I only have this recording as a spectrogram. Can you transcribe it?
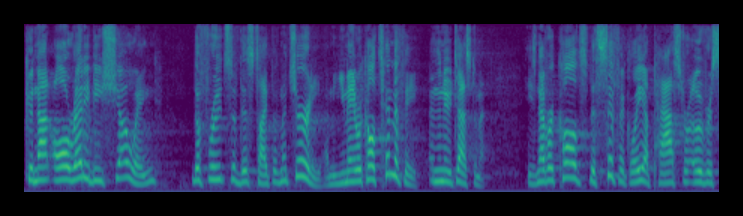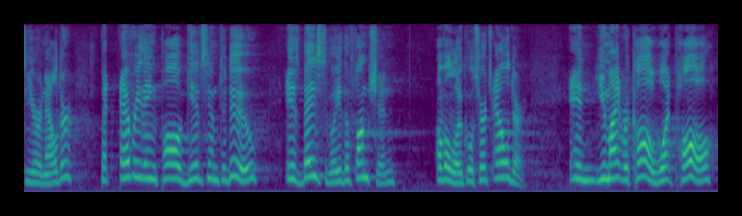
could not already be showing the fruits of this type of maturity. I mean, you may recall Timothy in the New Testament. He's never called specifically a pastor, overseer, and elder, but everything Paul gives him to do is basically the function of a local church elder. And you might recall what Paul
